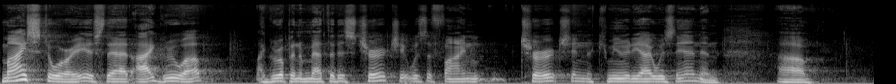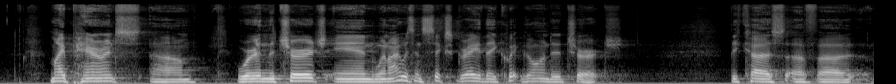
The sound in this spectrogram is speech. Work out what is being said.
My story is that I grew up, I grew up in a Methodist church. It was a fine church in the community I was in. And uh, my parents um, were in the church, and when I was in sixth grade, they quit going to church because of a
